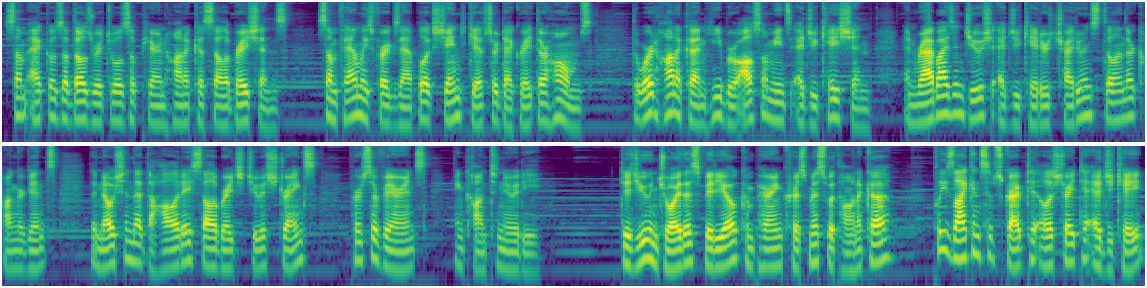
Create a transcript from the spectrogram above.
some echoes of those rituals appear in Hanukkah celebrations. Some families, for example, exchange gifts or decorate their homes. The word Hanukkah in Hebrew also means education, and rabbis and Jewish educators try to instill in their congregants the notion that the holiday celebrates Jewish strengths, perseverance, and continuity. Did you enjoy this video comparing Christmas with Hanukkah? Please like and subscribe to Illustrate to Educate,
